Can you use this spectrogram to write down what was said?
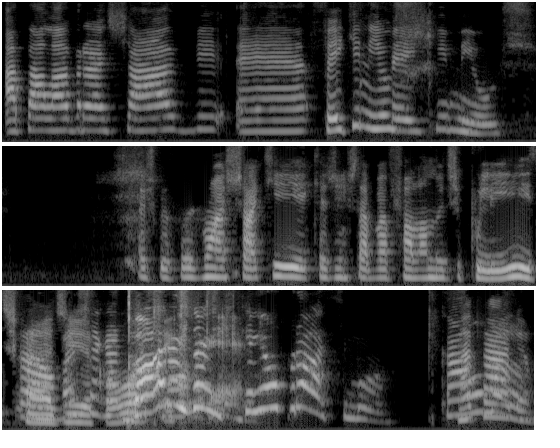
A palavra-chave é Fake news. fake news. As pessoas vão achar que, que a gente estava falando de política, Não, de. vai chegar-. Bora, gente, quem é o próximo? Calma. Natália.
